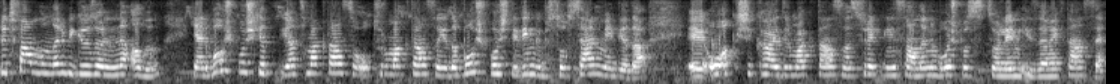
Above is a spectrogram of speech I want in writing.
Lütfen bunları bir göz önüne alın. Yani boş boş yat- yatmaktansa, oturmaktansa ya da boş boş dediğim gibi sosyal medyada e, o akışı kaydırmaktansa, sürekli insanların boş boş storylerini izlemektense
